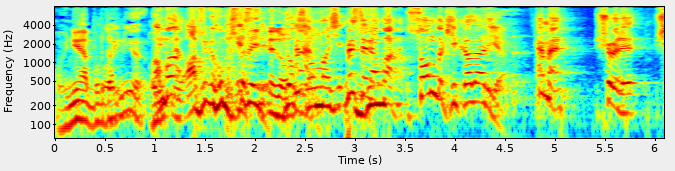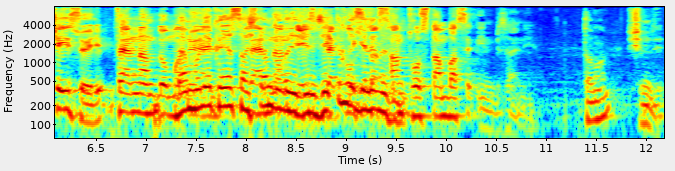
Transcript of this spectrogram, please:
Oynuyor burada. Oynuyor. O Ama gitmedi. Afrika Kupası'na da gitmedi o. Yok, son maç- Mesela dün- bak son dakikalar ya. Hemen şöyle şeyi söyleyeyim. Fernando Manuel. Muleka'ya saçtan Fernandes dolayı de gelecektim de gelemedim. Santos'tan bahsetmeyeyim bir saniye. Tamam. Şimdi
